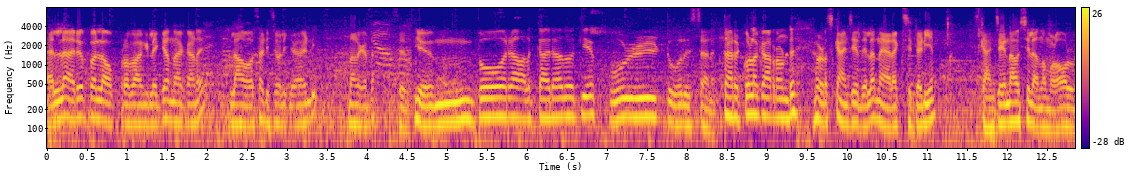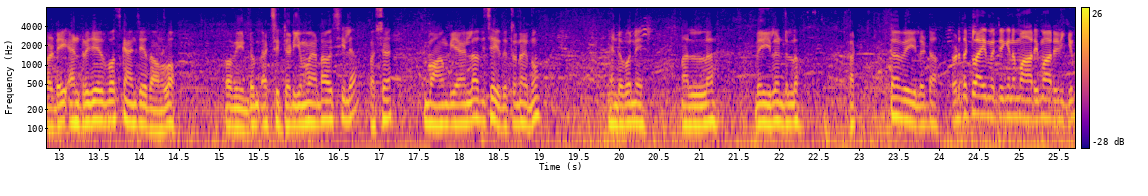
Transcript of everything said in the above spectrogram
എല്ലാവരും ഇപ്പോൾ ലോപ്ര ബാങ്കിലേക്ക് വന്നേക്കാണ്. ലാവേഴ്സ് അടിച്ചു വിളിക്കാൻ വേണ്ടി. നടക്കട്ടെ. ശരി. എന്തോരാൾക്കാരാ നോക്കിയ. ഫുൾ ടൂറിസ്റ്റാണ് തിരക്കുള്ള കാരണം കൊണ്ട് ഇവിടെ സ്കാൻ ചെയ്തില്ല. നേരെ എക്സിറ്റ് അടിയും. സ്കാൻ ചെയ്യേണ്ട ആവശ്യമില്ല. നമ്മൾ ഓൾറെഡി എൻട്രി ചെയ്തപ്പോൾ സ്കാൻ ചെയ്താണല്ലോ. അപ്പോൾ വീണ്ടും എക്സിറ്റ് അടിയും വേണ്ട ആവശ്യമില്ല. പക്ഷേ വാങ്ങിയാനിൽ അത് ചെയ്തിട്ടുണ്ടായിരുന്നു. എന്റെ പൊന്നെ നല്ല വെയിലുണ്ടല്ലോ. കട്ട വെയിലിട്ടാ ഇവിടുത്തെ ക്ലൈമറ്റ് ഇങ്ങനെ മാറി മാറിയിരിക്കും.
